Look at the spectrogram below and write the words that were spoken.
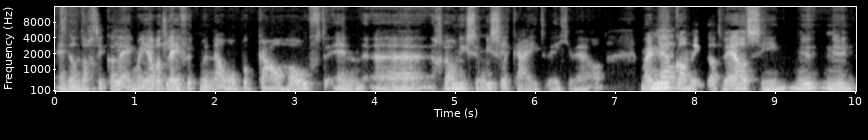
En dan dacht ik alleen maar, ja, wat levert me nou op een kaal hoofd en eh, chronische misselijkheid, weet je wel. Maar nu Ja. kan ik dat wel zien. Nu, nu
